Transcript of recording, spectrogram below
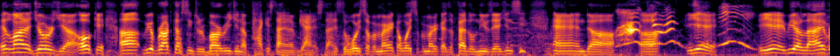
Atlanta, Georgia. Okay. Uh, we are broadcasting to the Bar region of Pakistan and Afghanistan. It's the Voice of America. Voice of America is a federal news agency. And uh, uh yeah. Yeah, we are live.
